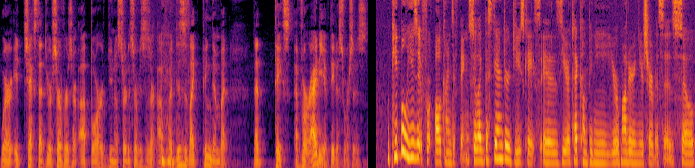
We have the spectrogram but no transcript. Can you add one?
where it checks that your servers are up or you know certain services are up. Mm-hmm. But this is like Pingdom, but that takes a variety of data sources. People use it for all kinds of things. So, like the standard use case is you're a tech company, you're monitoring your services. So,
